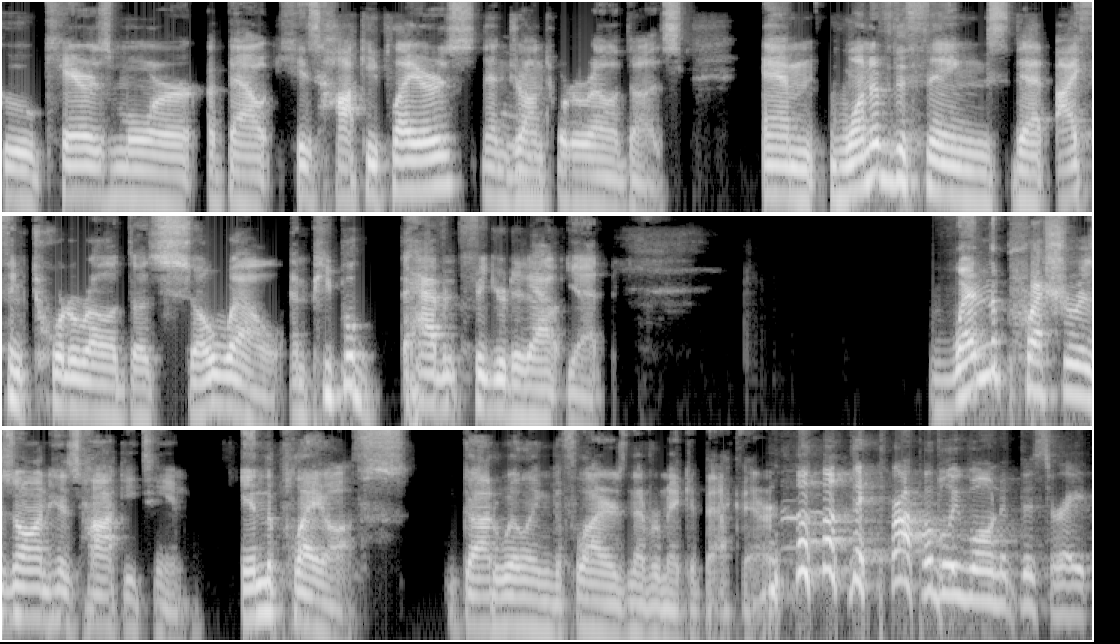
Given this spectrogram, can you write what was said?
who cares more about his hockey players than mm-hmm. John Tortorella does. And one of the things that I think Tortorella does so well, and people haven't figured it out yet, when the pressure is on his hockey team in the playoffs, God willing, the Flyers never make it back there. they probably won't at this rate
